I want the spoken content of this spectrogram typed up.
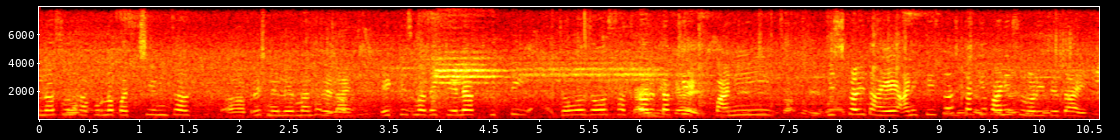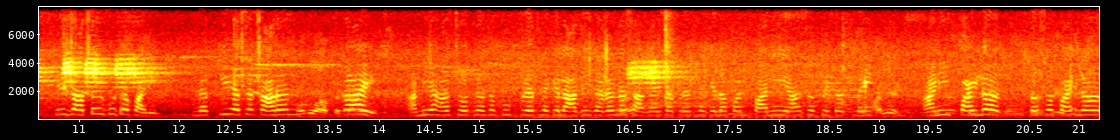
नसून हा पूर्ण पश्चिमचा प्रश्न निर्माण झालेला आहे. एकतीसमध्ये गेल्या किती? जवळजवळ सत्तर टक्के पाणी विस्कळीत आहे आणि तीसच टक्के पाणी सुरळीत येत आहे. हे जातंय कुठं पाणी? नक्की याचं कारण काय आम्ही हा शोधण्याचा खूप प्रयत्न केला अधिकाऱ्यांना सांगायचा प्रयत्न केला पण पाणी असं भेटत नाही. आणि पाहिलं तसं पाहिलं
